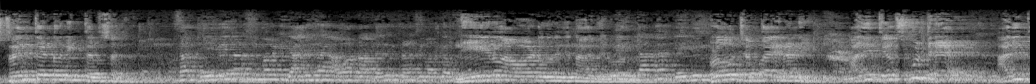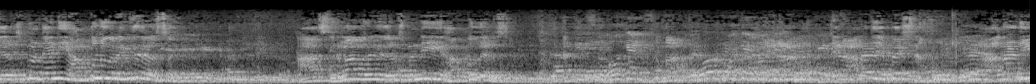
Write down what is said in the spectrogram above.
స్ట్రెంగ్త్ ఏంటో నీకు తెలుసు సార్ జైవీ ఇప్పుడు చెప్తా వినండి. అది తెలుసుకుంటే అది తెలుసుకుంటే నీ హక్కుల గురించి తెలుస్తుంది. ఆ సినిమా గురించి తెలుసుకుంటే నీ హక్కులు తెలుస్తుంది నేను ఆల్రెడీ చెప్పేసిన. ఆల్రెడీ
